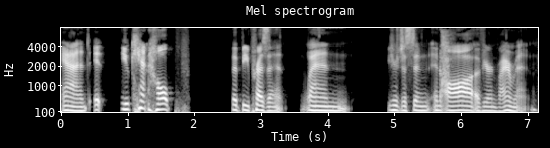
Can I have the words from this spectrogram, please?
And it, you can't help but be present when you're just in, in awe of your environment.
